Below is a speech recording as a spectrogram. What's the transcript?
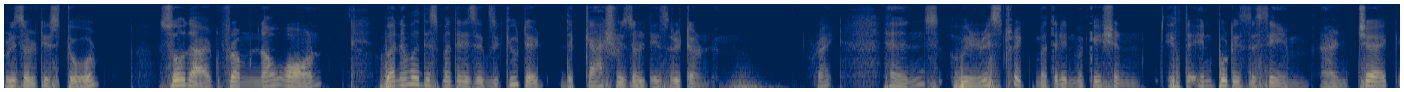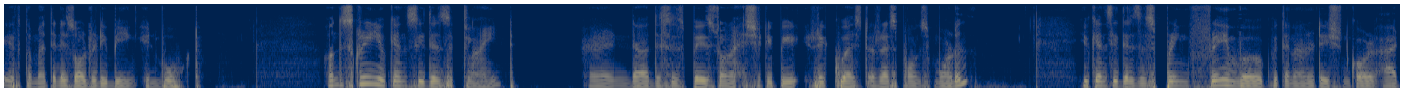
result is stored, so that from now on, whenever this method is executed, the cache result is returned right? Hence, we restrict method invocation if the input is the same and check if the method is already being invoked. On the screen, you can see there's a client and uh, this is based on a HTTP request response model. You can see there is a Spring framework with an annotation called at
